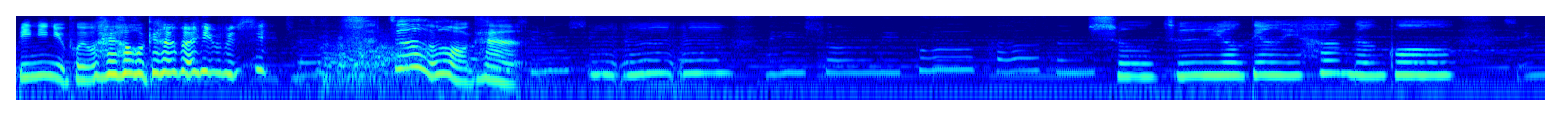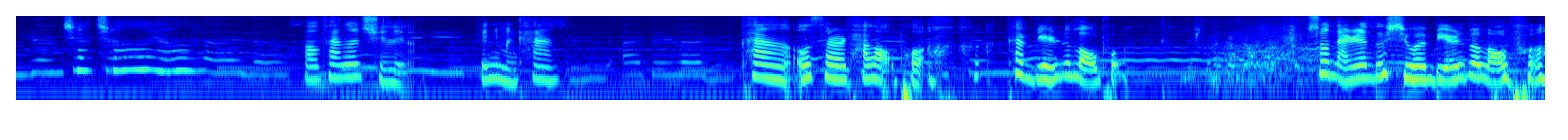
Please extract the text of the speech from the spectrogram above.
比你女朋友还好看吗？你不信？真的很好看。嗯嗯嗯。好，发到群里了，给你们看。看欧 Sir 他老婆，看别人的老婆。说男人都喜欢别人的老婆，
